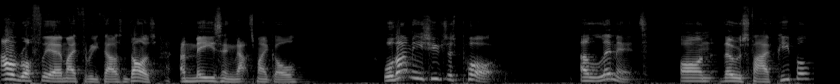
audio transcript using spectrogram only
I'll roughly earn my $3,000. Amazing, that's my goal. Well, that means you've just put a limit on those five people.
